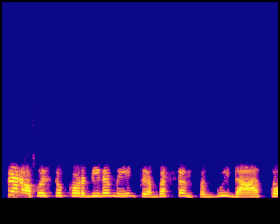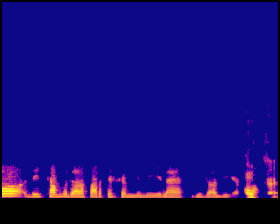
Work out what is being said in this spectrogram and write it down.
però questo coordinamento è abbastanza guidato, diciamo, dalla parte femminile, bisogna dire. Ok.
